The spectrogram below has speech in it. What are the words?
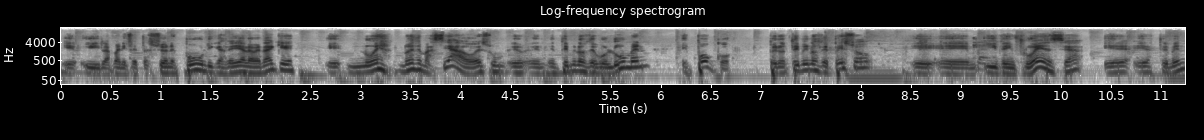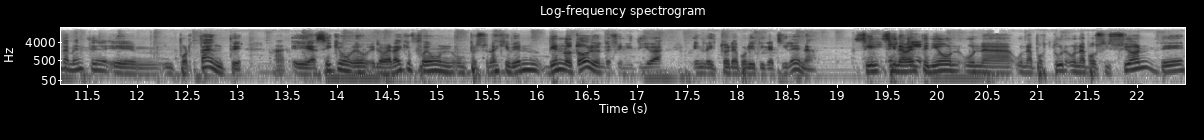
y las manifestaciones públicas de ella, la verdad que no, es, no es demasiado, es en términos de volumen es poco pero en términos de peso eh, eh, y de influencia era, tremendamente eh, importante. Ah, así que la verdad que fue un, personaje bien, bien notorio en definitiva en la historia política chilena, sin, sin haber tenido una, una, postura, una posición de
